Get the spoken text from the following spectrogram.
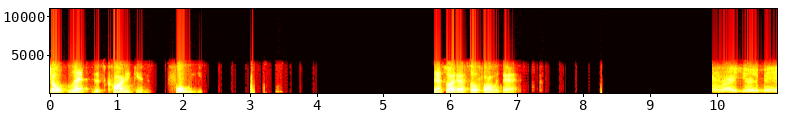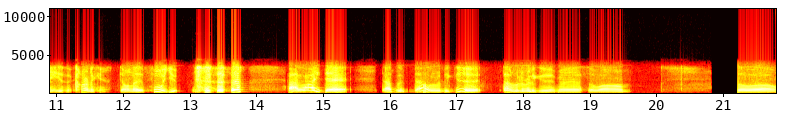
don't let this carnigan fool you. That's all I got so far with that. All right, you heard it, man. He's a carnigan. Don't let it fool you. I like that. That was that was really good. That was really really good, man. So um, so uh,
